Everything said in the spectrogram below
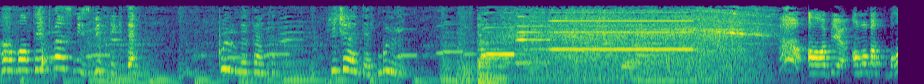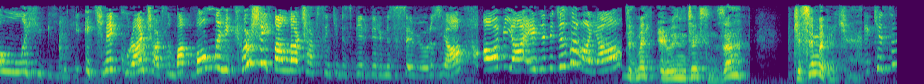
kahvaltı etmez miyiz birlikte? Buyurun efendim. Rica ederim, buyurun. Abi ama bak vallahi billahi ekmek kuran çarpsın. Bak vallahi kör şeytanlar çarpsın ki biz birbirimizi seviyoruz ya. Abi ya evleneceğiz ama ya. Demek evleneceksiniz ha? Kesin mi peki? E, kesin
